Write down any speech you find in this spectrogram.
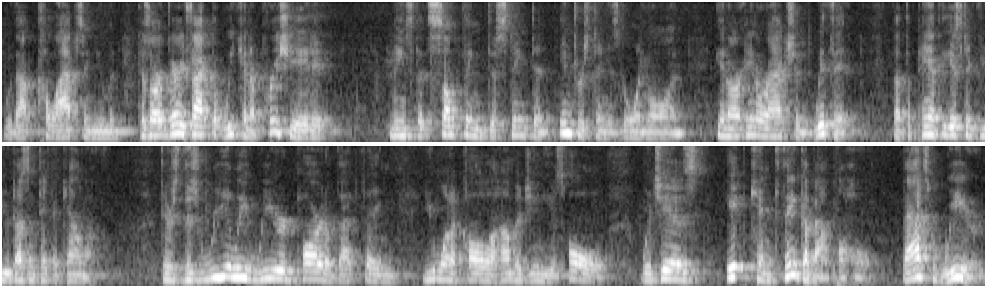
without collapsing human. Because our very fact that we can appreciate it means that something distinct and interesting is going on in our interaction with it that the pantheistic view doesn't take account of. There's this really weird part of that thing you want to call a homogeneous whole, which is it can think about the whole. That's weird.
